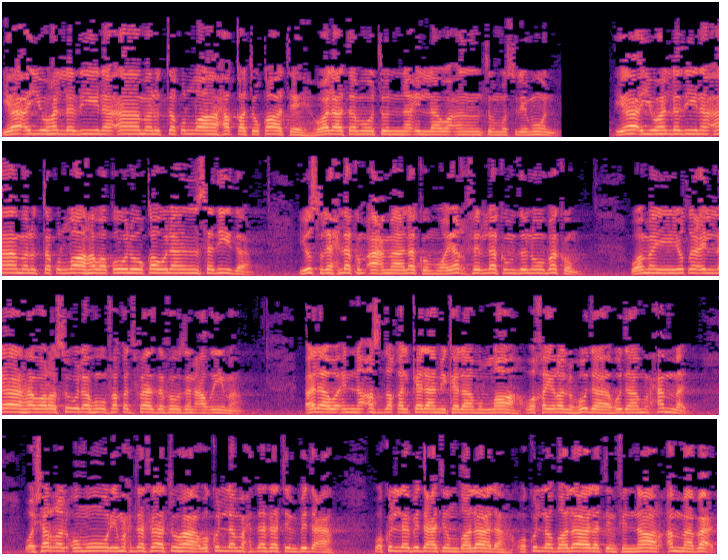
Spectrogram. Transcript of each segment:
يا أيها الذين آمنوا اتقوا الله حق تقاته ولا تموتن إلا وأنتم مسلمون. يا أيها الذين آمنوا اتقوا الله وقولوا قولا سديدا. يصلح لكم أعمالكم ويغفر لكم ذنوبكم. ومن يطع الله ورسوله فقد فاز فوزا عظيما. ألا وإن أصدق الكلام كلام الله وخير الهدى هدى محمد. وشر الأمور محدثاتها وكل محدثة بدعة وكل بدعة ضلالة وكل ضلالة في النار. أما بعد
